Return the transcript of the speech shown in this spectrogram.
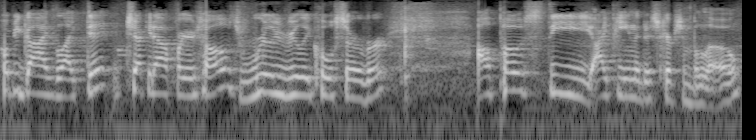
Hope you guys liked it. Check it out for yourselves. Really, really cool server. I'll post the IP in the description below.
